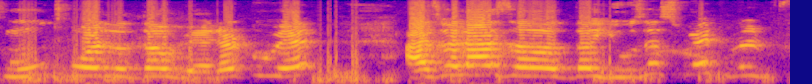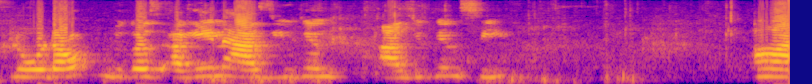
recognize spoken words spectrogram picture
smooth for the, wearer to wear as well as uh, the user sweat will flow down because again as you can as you can see uh,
